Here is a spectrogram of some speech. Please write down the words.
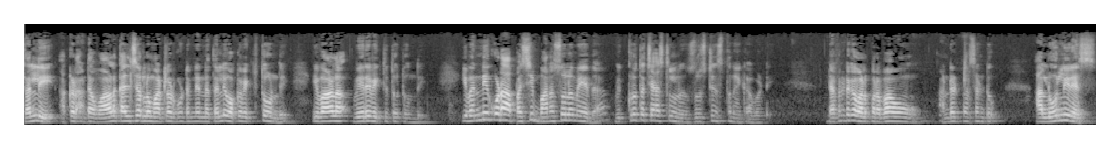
తల్లి అక్కడ అంటే వాళ్ళ కల్చర్లో మాట్లాడుకుంటే నిన్న తల్లి ఒక వ్యక్తితో ఉంది ఇవాళ వేరే వ్యక్తితో ఉంది. ఇవన్నీ కూడా ఆ పసి మనసుల మీద వికృత చేష్టలను సృష్టిస్తున్నాయి కాబట్టి. డెఫినెట్గా వాళ్ళ ప్రభావం హండ్రెడ్ పర్సెంట్ ఆ లోన్లీనెస్.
